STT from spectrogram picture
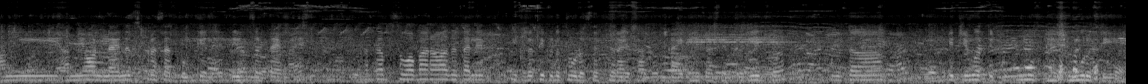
आणि आम्ही ऑनलाईनच प्रसाद बुक केला आहे दीडचा टाईम आहे. आता सव्वा बारा वाजत आले. इकडं तिकडं थोडंसं फिरायचं अजून काय घ्यायचं असेल तर घ्यायचं. इथं याची मूर्ती खूप मोठी अशी मूर्ती आहे.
